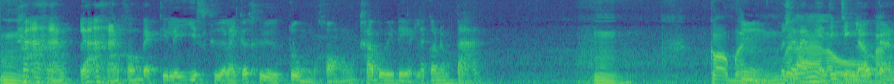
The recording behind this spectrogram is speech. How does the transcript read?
อืมถ้าอาหารและอาหารของแบคทีเรียยีสต์คืออะไรก็คือกลุ่มของคาร์โบไฮเดรตและก็น้ำตาล อืม ก็เหมือนอืมเพราะเวฉะลานั้นเนี่ยเราจริง ๆ แล้วแบบการ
